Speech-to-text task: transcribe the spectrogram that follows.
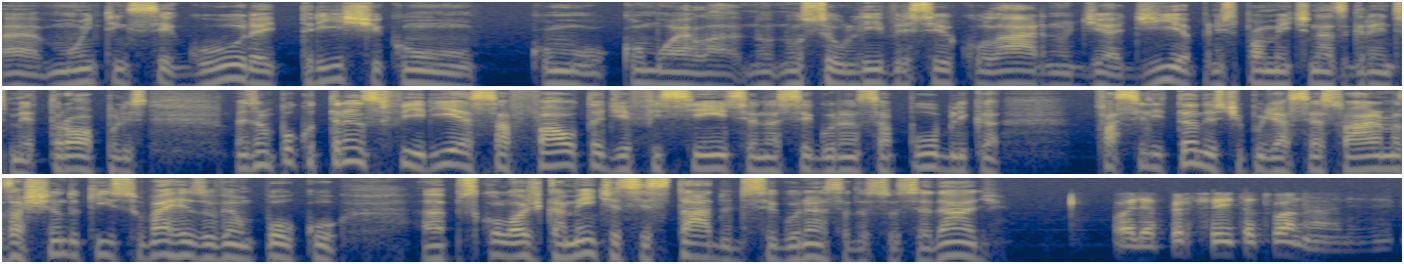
é, muito insegura e triste com, como, como ela no, no, seu livre circular no dia a dia, principalmente nas grandes metrópoles, mas é um pouco transferir essa falta de eficiência na segurança pública, facilitando esse tipo de acesso a armas, achando que isso vai resolver um pouco uh, psicologicamente esse estado de segurança da sociedade? Olha, perfeita a tua análise.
